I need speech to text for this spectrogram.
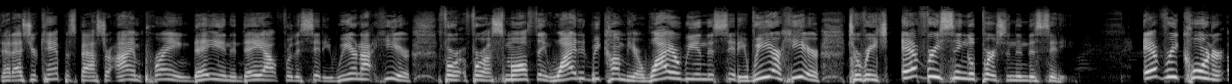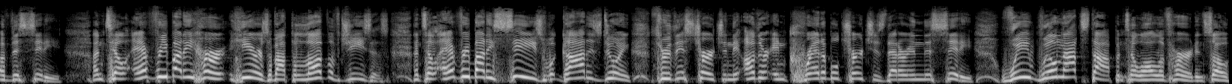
that as your campus pastor, I am praying day in and day out for the city. We are not here for, for a small thing. Why did we come here? Why are we in this city? We are here to reach every single person in this city every corner of this city until everybody hear, hears about the love of Jesus, until everybody sees what God is doing through this church and the other incredible churches that are in this city. We will not stop until all have heard. And so,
